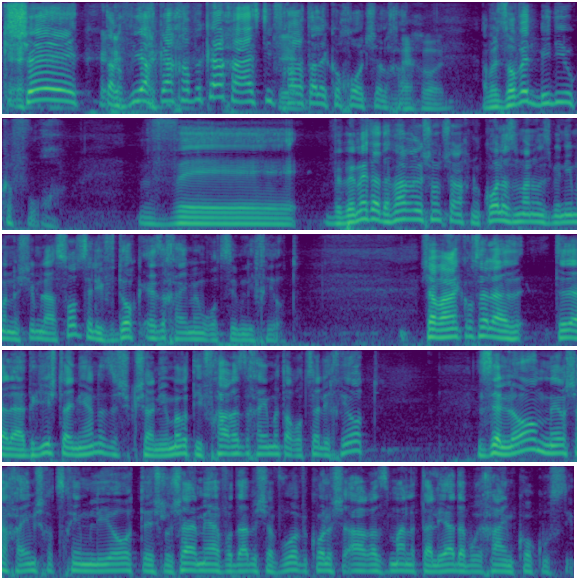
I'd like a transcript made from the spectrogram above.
כשתרוויח ככה וככה, אז תבחר כן. את הלקוחות שלך. נכון. אבל זה עובד בדיוק הפוך. ו... ובאמת הדבר הראשון שאנחנו כל הזמן מזמינים אנשים לעשות, זה לבדוק איזה חיים הם רוצים לחיות. עכשיו, אני רק רוצה, לה... אתה יודע, להדגיש את העניין הזה, שכשאני אומר תבחר איזה חיים אתה רוצה לחיות, זה לא אומר שהחיים שלך צריכים להיות אה, שלושה ימי עבודה בשבוע וכל השאר הזמן אתה ליד הבריכה עם קוקוסים.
